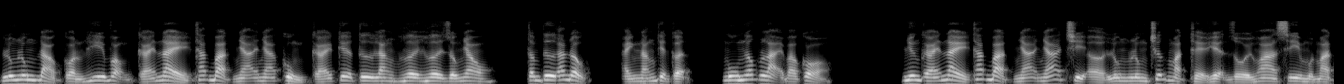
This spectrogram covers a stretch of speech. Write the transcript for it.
Lung lung đảo còn hy vọng cái này thác bạt nhã nhã cùng cái kia tư lăng hơi hơi giống nhau, tâm tư ác độc, ánh nắng thiện cận, ngu ngốc lại bao cỏ. Nhưng cái này thác bạt nhã nhã chỉ ở lung lung trước mặt thể hiện rồi hoa si một mặt,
